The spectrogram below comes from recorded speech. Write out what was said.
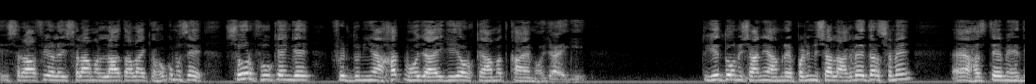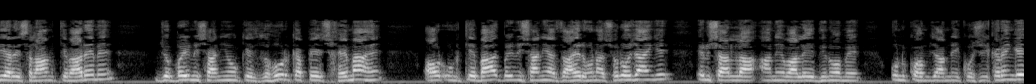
اسرافی علیہ السلام اللہ تعالیٰ کے حکم سے سور پھونکیں گے، پھر دنیا ختم ہو جائے گی اور قیامت قائم ہو جائے گی۔ تو یہ دو نشانیاں ہم نے پڑھی۔ ان اگلے درس میں ہستے مہدی علیہ السلام کے بارے میں جو بڑی نشانیوں کے ظہور کا پیش خیمہ ہے اور ان کے بعد بڑی نشانیاں ظاہر ہونا شروع ہو جائیں گے انشاءاللہ آنے والے دنوں میں ان کو ہم جاننے کی کوشش کریں گے۔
